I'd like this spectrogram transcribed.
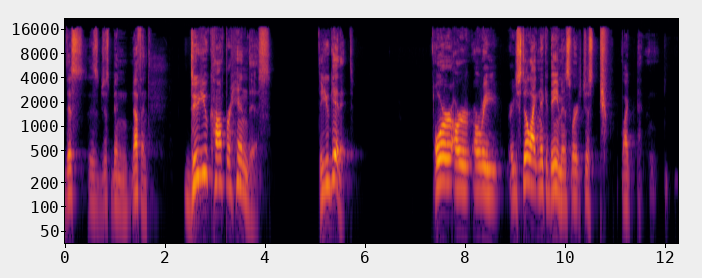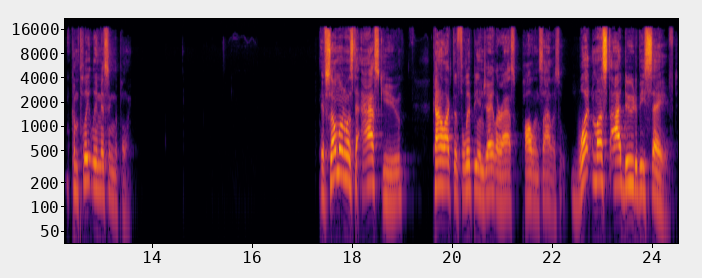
this has just been nothing, do you comprehend this? Do you get it? Or are, are, we, are you still like Nicodemus, where it's just like completely missing the point? If someone was to ask you, kind of like the Philippian jailer asked Paul and Silas, What must I do to be saved?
